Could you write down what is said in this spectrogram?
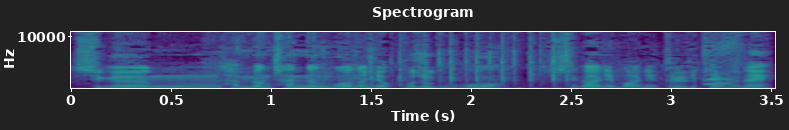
지금 한 명 찾는 거는 역부족이고 시간이 많이 들기 때문에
